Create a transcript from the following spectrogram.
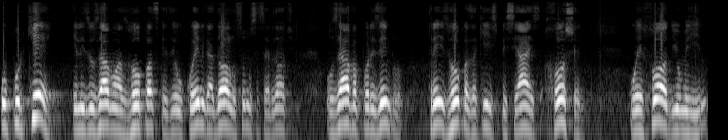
o porquê eles usavam as roupas, quer dizer, o Kohen Gadol, o sumo sacerdote, usava, por exemplo, três roupas aqui especiais, Roshen, o Efod e o Meil.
